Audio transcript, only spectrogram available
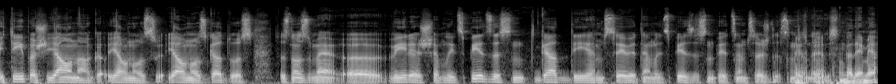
it īpaši jaunā, jaunos, jaunos gados. Tas nozīmē uh, vīriešiem līdz 50 gadiem, sievietēm līdz 55, 60 gadiem. 50 gadiem ja.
